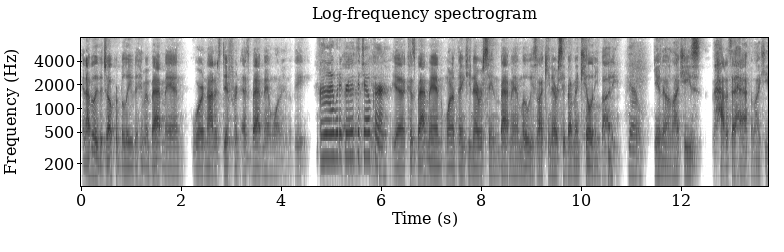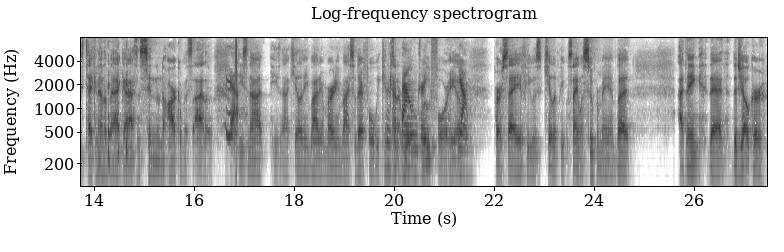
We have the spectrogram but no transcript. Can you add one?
And I believe the Joker believed that him and Batman were not as different as Batman wanted him to be. I would agree uh, with the Joker. Yeah, because yeah, Batman, one of the things you never see in Batman movies, like you never see Batman kill anybody. No. You know, like he's, how does that happen? Like he's taking out the bad guys and sending them to Arkham Asylum. Yeah. He's not, he's not killing anybody or murdering anybody. So therefore we can kind of root, root, for him yeah. per se if he was killing people. Same with Superman. But I think that the Joker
